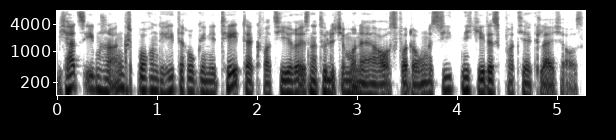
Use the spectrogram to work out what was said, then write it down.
ich hatte es eben schon angesprochen, die Heterogenität der Quartiere ist natürlich immer eine Herausforderung. Es sieht nicht jedes Quartier gleich aus.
